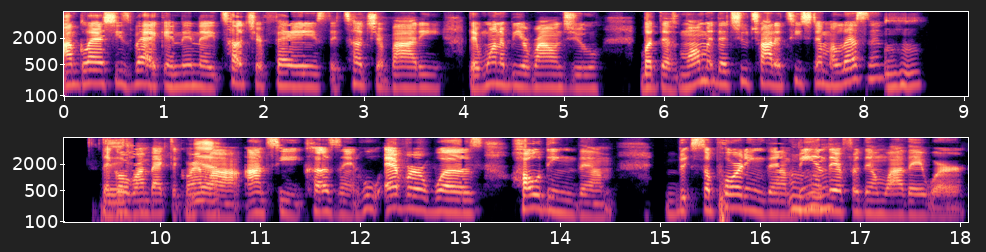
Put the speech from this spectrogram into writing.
I'm glad she's back. And then they touch your face, they touch your body, they want to be around you. But the moment that you try to teach them a lesson, Mm-hmm. They go run back to grandma, auntie, cousin, whoever was holding them, b- supporting them, being Mhm. there for them while they were,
